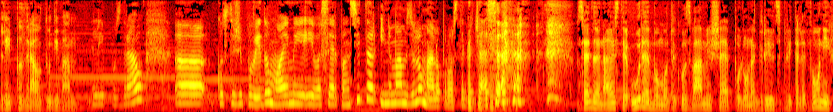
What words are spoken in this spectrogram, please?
Lep pozdrav tudi vam. Lep pozdrav. Uh, kot ste že povedali, moje ime je Eva Serpan Sitar in imam zelo malo prostega časa. Vse do 11. ure bomo tako z vami še Polona Grilc pri telefonih,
